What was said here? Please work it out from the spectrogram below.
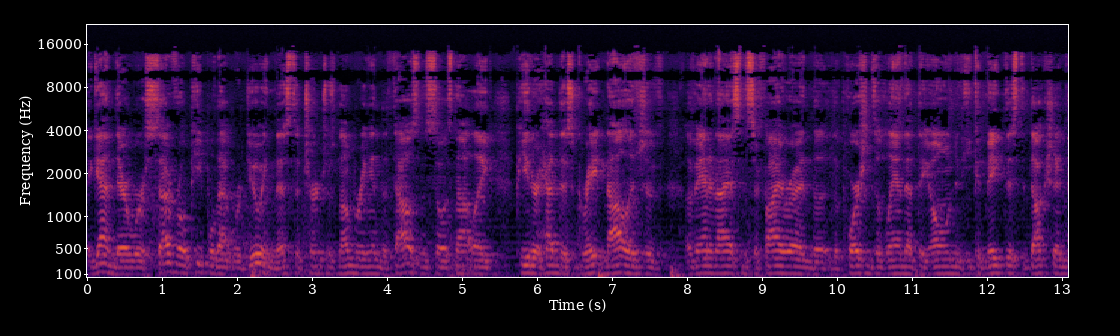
Again, there were several people that were doing this. The church was numbering in the thousands, so it's not like Peter had this great knowledge of, of Ananias and Sapphira and the, the portions of land that they owned, and he could make this deduction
